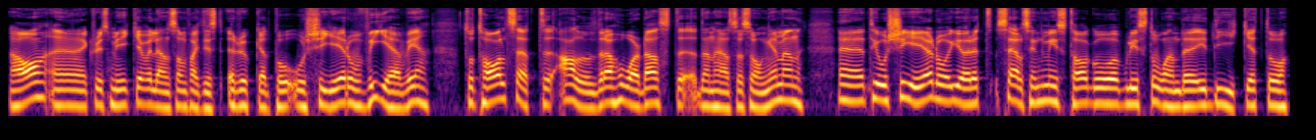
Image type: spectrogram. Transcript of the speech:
Ja, eh, Chris Meek är väl den som faktiskt ruckat på Ogier och VV totalt sett allra hårdast den här säsongen, men eh, till Ogier då gör ett sällsynt misstag och blir stående i diket och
